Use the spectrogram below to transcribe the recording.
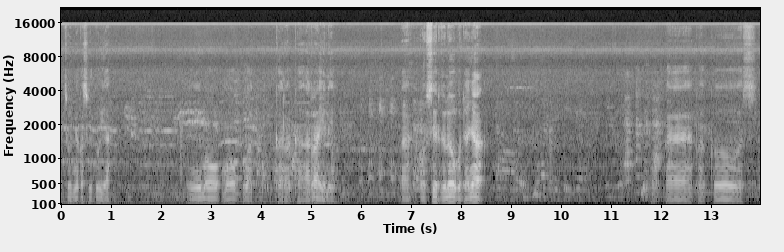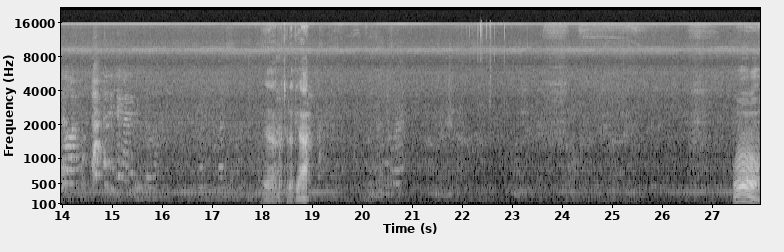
Ajunya ke situ ya. Ini mau mau buat gara-gara ini. Ah usir dulu kudanya oke bagus. Ya maju lagi ah Oh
